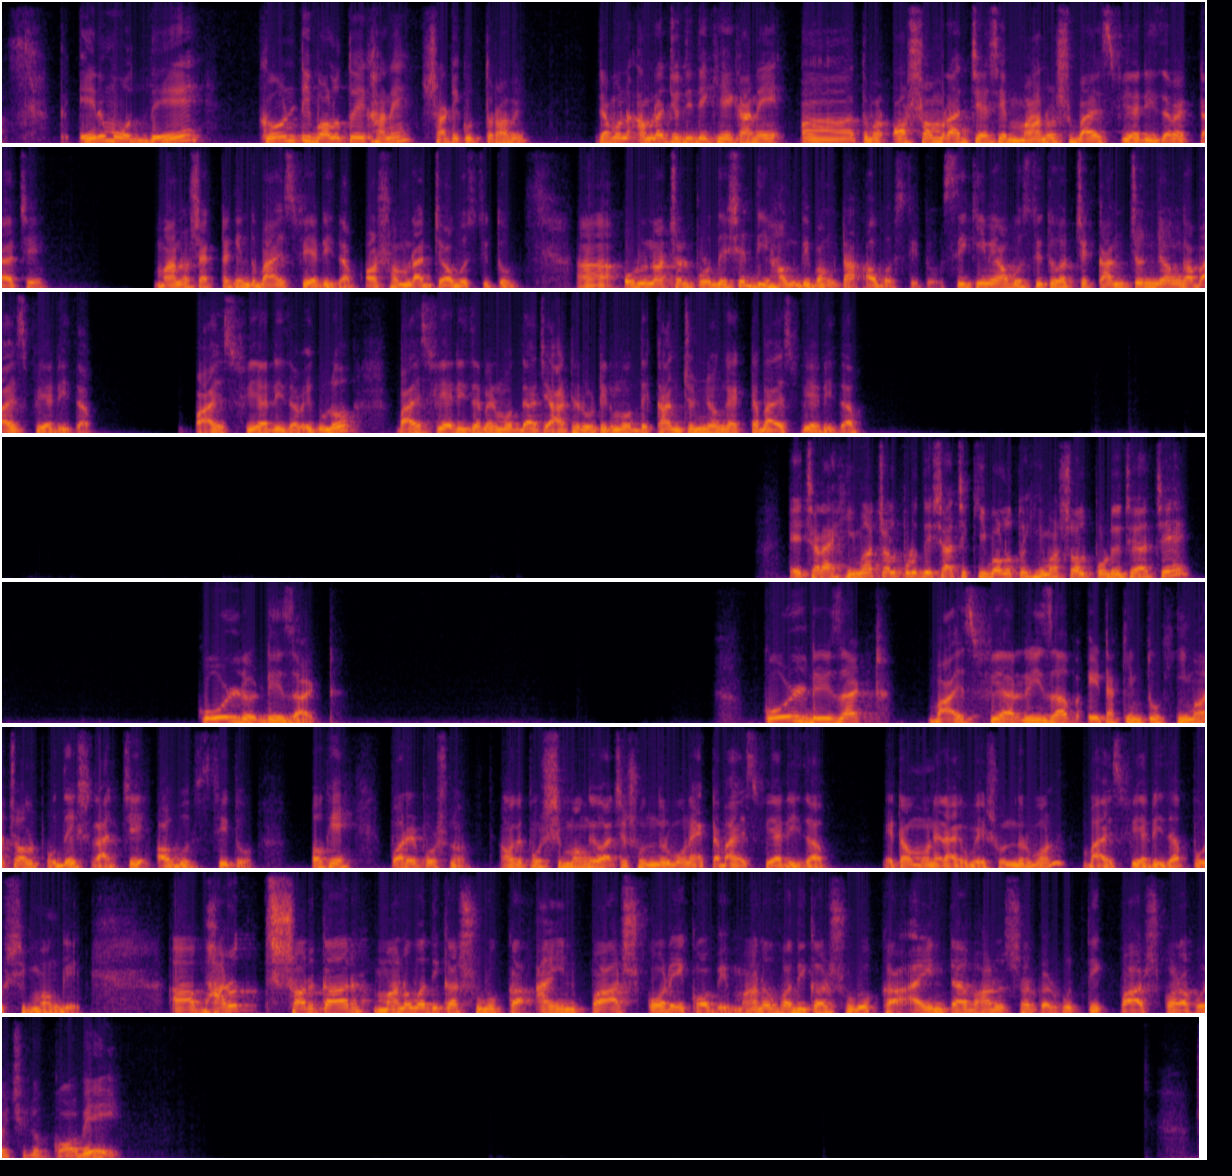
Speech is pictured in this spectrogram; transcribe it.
এর মধ্যে কোনটি বলো তো এখানে? সঠিক উত্তর হবে। যেমন আমরা যদি দেখি এখানে তোমার অসম রাজ্যে আছে মানুষ বায়োস্ফিয়ার রিজার্ভ একটা আছে। মানস একটা কিন্তু বায়োস্ফিয়ার রিজার্ভ অসম রাজ্যে অবস্থিত। অরুণাচল প্রদেশে দিহং দিবংটা অবস্থিত। সিকিমে অবস্থিত হচ্ছে Kanchenjunga biosphere reserve biosphere reserve এগুলো বায়োস্ফিয়ার রিজার্ভের মধ্যে আছে। আঠেরোটির মধ্যে কাঞ্চনজঙ্ঘা একটা বায়োস্ফিয়ার রিজার্ভ এছাড়া হিমাচল প্রদেশে আছে কি বলতো? হিমাচল প্রদেশে আছে cold desert cold desert biosphere reserve, এটা কিন্তু হিমাচল প্রদেশ রাজ্যে অবস্থিত। ওকে, পরের প্রশ্ন। আমাদের পশ্চিমবঙ্গেও আছে সুন্দরবন একটা বায়োস্ফিয়ার রিজার্ভ। এটাও মনে রাখবে, সুন্দরবন বায়োস্ফিয়ার রিজার্ভ পশ্চিমবঙ্গে। ভারত সরকার মানবাধিকার সুরক্ষা আইন পাশ করে কবে? মানবাধিকার সুরক্ষা আইনটা ভারত সরকার কর্তৃক পাশ করা হয়েছিল কবে?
